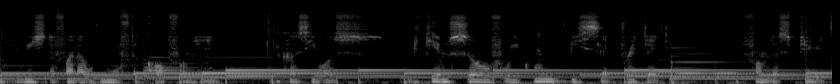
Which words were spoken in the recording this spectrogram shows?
He wished the father would move the cup from him because he was he became sorrowful. He couldn't be separated from the spirit.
